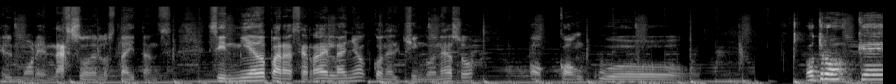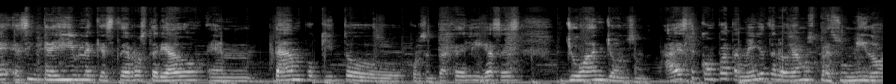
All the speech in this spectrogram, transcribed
el morenazo de los Titans. Sin miedo para cerrar el año con el chingonazo Okonkwo. Otro que es increíble que esté rostereado en tan poquito porcentaje de ligas es Juan Johnson. A este compa también ya te lo habíamos presumido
